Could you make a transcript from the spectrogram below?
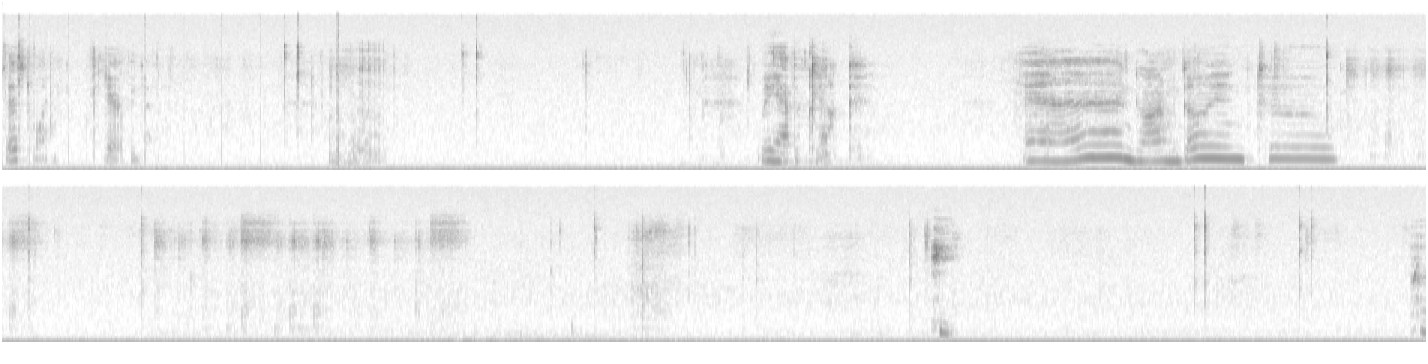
Just one. There we go. We have a clock. And I'm going to Uh,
